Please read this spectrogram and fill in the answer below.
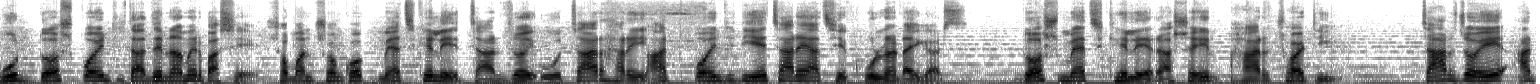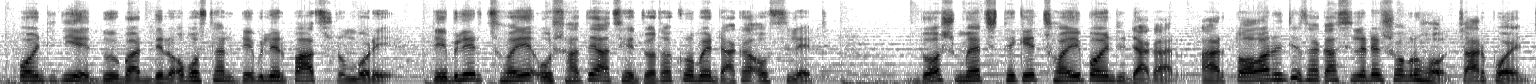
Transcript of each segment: মোট দশ পয়েন্ট তাদের নামের পাশে। সমান সংখ্যক ম্যাচ খেলে চার জয় ও চার হারে আট পয়েন্ট দিয়ে চারে আছে খুলনা টাইগার্স। দশ ম্যাচ খেলে রাজশাহীর হার ছয়টি। চার জয়ে আট পয়েন্ট দিয়ে দুর্বারদের অবস্থান টেবিলের পাঁচ নম্বরে। টেবিলের ছয়ে ও সাতে আছে যথাক্রমে ঢাকা ও সিলেট। দশ ম্যাচ থেকে ছয় পয়েন্ট ডাকার আর তলানিতে থাকা সিলেটের সংগ্রহ চার পয়েন্ট।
